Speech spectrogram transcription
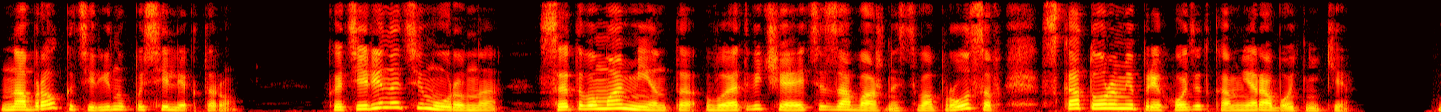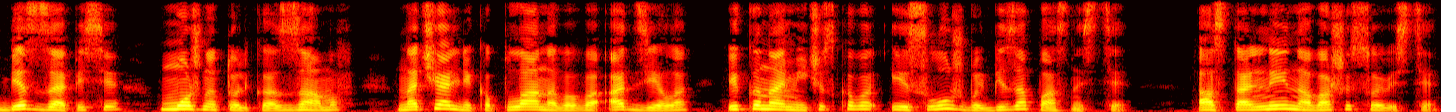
Набрал Катерину по селектору. «Катерина Тимуровна, с этого момента вы отвечаете за важность вопросов, с которыми приходят ко мне работники. Без записи можно только замов, начальника планового отдела, экономического и службы безопасности. Остальные на вашей совести.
